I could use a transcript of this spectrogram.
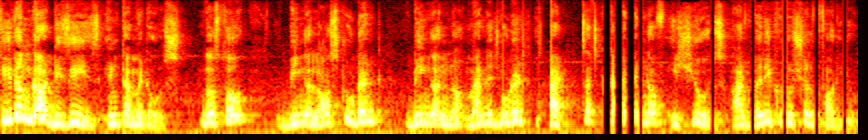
तिरंगा डिजीज इन टमेटोज दोस्तों being a law student being a managed student that such kind of issues are very crucial for you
